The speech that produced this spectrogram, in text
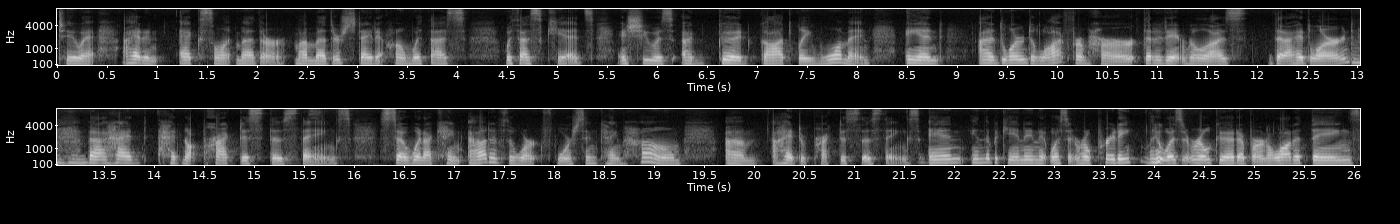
to it. I had an excellent mother. My mother stayed at home with us, with us kids, and she was a good, godly woman. And I'd learned a lot from her that I didn't realize that I had learned, but I had had not practiced those things. So when I came out of the workforce and came home, um, I had to practice those things. And in the beginning, it wasn't real pretty. It wasn't real good. I burned a lot of things,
